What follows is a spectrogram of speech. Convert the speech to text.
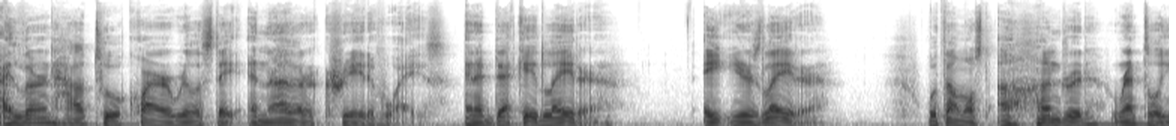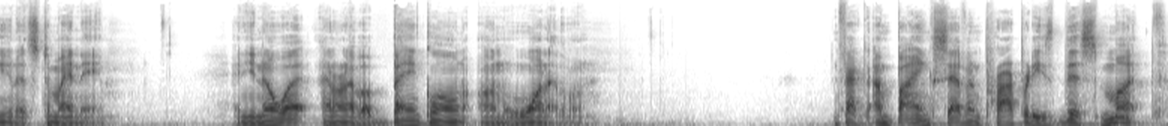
I learned how to acquire real estate in other creative ways. And a decade later, eight years later, with almost 100 rental units to my name. And you know what? I don't have a bank loan on one of them. In fact, I'm buying seven properties this month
